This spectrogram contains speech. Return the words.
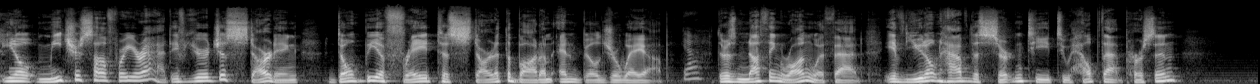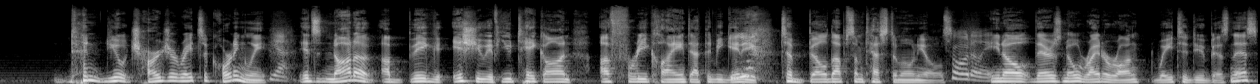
you know, meet yourself where you're at. If you're just starting, don't be afraid to start at the bottom and build your way up. Yeah. There's nothing wrong with that. If you don't have the certainty to help that person, then you know charge your rates accordingly. Yeah. It's not a, a big issue if you take on a free client at the beginning Yeah. to build up some testimonials. Totally. You know, there's no right or wrong way to do business,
